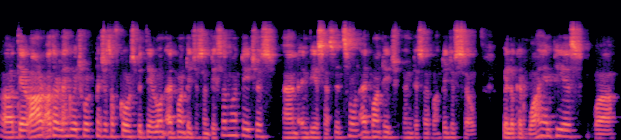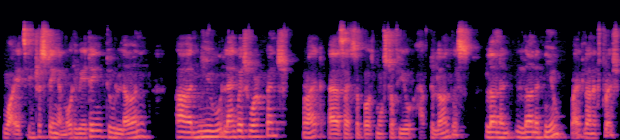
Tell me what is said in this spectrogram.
uh, there are other language workbenches, of course, with their own advantages and disadvantages, and MPS has its own advantage and disadvantages. So we look at why MPS, uh, why it's interesting and motivating to learn a new language workbench, right? As I suppose most of you have to learn this, learn and learn it new, right? Learn it fresh.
